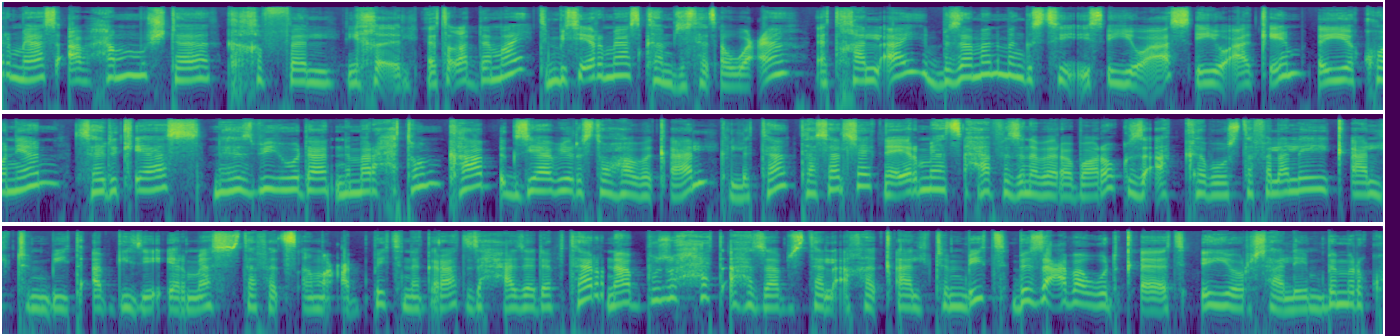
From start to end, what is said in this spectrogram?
ኤርምያስ ኣብ ሓሙሽተ ክኽፈል ይኽእል። እቲ ቐዳማይ ትንቢት ኤርምያስ ከም ዝተጸውዐ፣ እቲ ኻልኣይ ብዘመን መንግስቲ ኢዮኣስ፣ ኢዮኣቄም፣ ኢዮኮንያን፣ ሰድቅያስ ንህዝቢ ይሁዳን ንመራሕቶም ካብ እግዚኣብሄር ዝተውሃበ ቃል፣ ክልተ፣ እታ ሳልሳይ ናይ ኤርምያስ ጸሓፊ ዝነበረ ባሮክ ዝኣከቦ ዝተፈላለየ ቃል ትንቢት ኣብ ግዜ ኤርምያስ ዝተፈጸሙ ዓበይቲ ነገራት ዝሓዘ ደብተር ናብ ብዙሓት ኣህዛብ ዝተላእከ ቃል ትንቢት ብዛዕባ ውድቀት ኢዮርሳሌም ብምርኮ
